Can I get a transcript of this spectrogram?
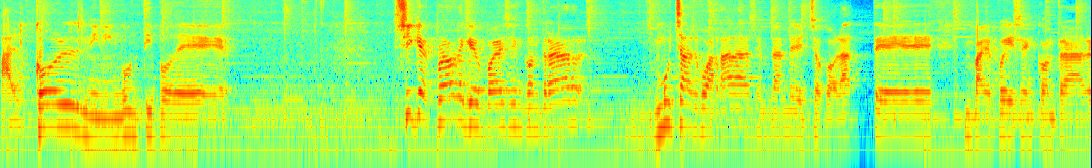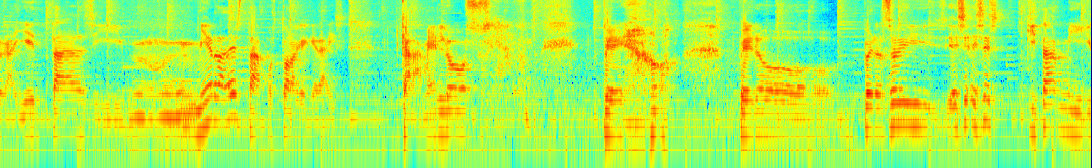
alcohol, ni ningún tipo de... Sí que es probable que podáis encontrar muchas guarradas en plan de chocolate, podéis encontrar galletas y mm, mierda de esta, pues toda la que queráis. Caramelos, o sea, pero, pero, pero soy, ese, es quizá mi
